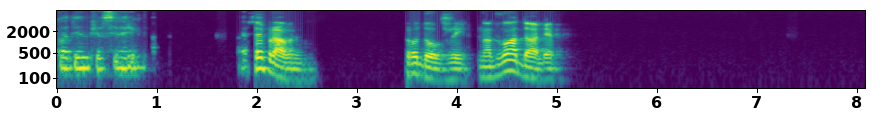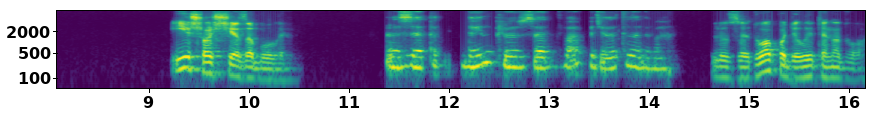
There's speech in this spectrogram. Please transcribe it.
1 плюс y. Все правильно. Продовжуй. На 2 далі. І що ще забули? z1 плюс z2 поділити на 2. Плюс z2 поділити на 2.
